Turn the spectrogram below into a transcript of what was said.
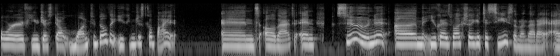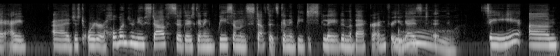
or if you just don't want to build it you can just go buy it and all that. And soon, um, you guys will actually get to see some of that. I, I, I uh, just ordered a whole bunch of new stuff, so there's going to be some of the stuff that's going to be displayed in the background for you guys Ooh. to see. Um,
